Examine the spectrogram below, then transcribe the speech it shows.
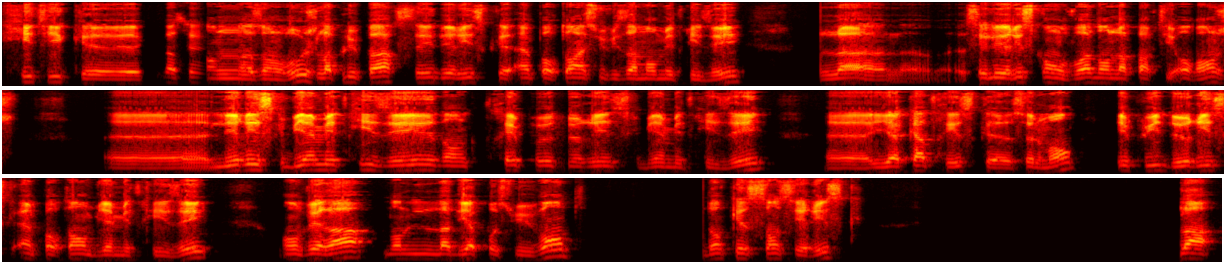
critique euh, classé dans la zone rouge. La plupart, c'est des risques importants, insuffisamment maîtrisés. Là, c'est les risques qu'on voit dans la partie orange. Euh, les risques bien maîtrisés, donc très peu de risques bien maîtrisés. Euh, il y a quatre risques seulement. Et puis deux risques importants bien maîtrisés. On verra dans la diapo suivante donc quels sont ces risques. Là,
